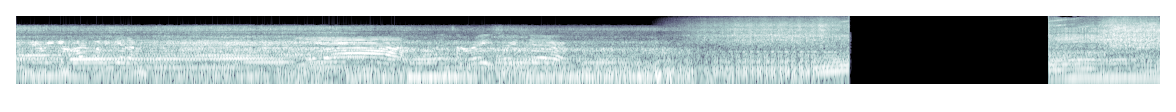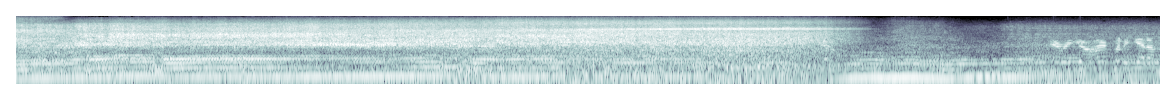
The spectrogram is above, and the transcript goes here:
There we go, I'm gonna get him. Yeah, that's a race right there. There we go, I'm gonna get him.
